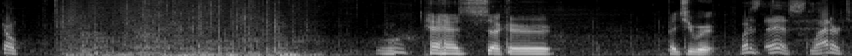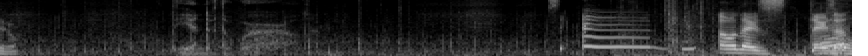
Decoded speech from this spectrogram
Go. Ooh, Sucker. Bet you were what is this? Ladder two. the end of the world. It's the end. Oh, there's there's Oh.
